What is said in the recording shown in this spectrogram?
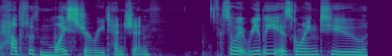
helps with moisture retention. So it really is going to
